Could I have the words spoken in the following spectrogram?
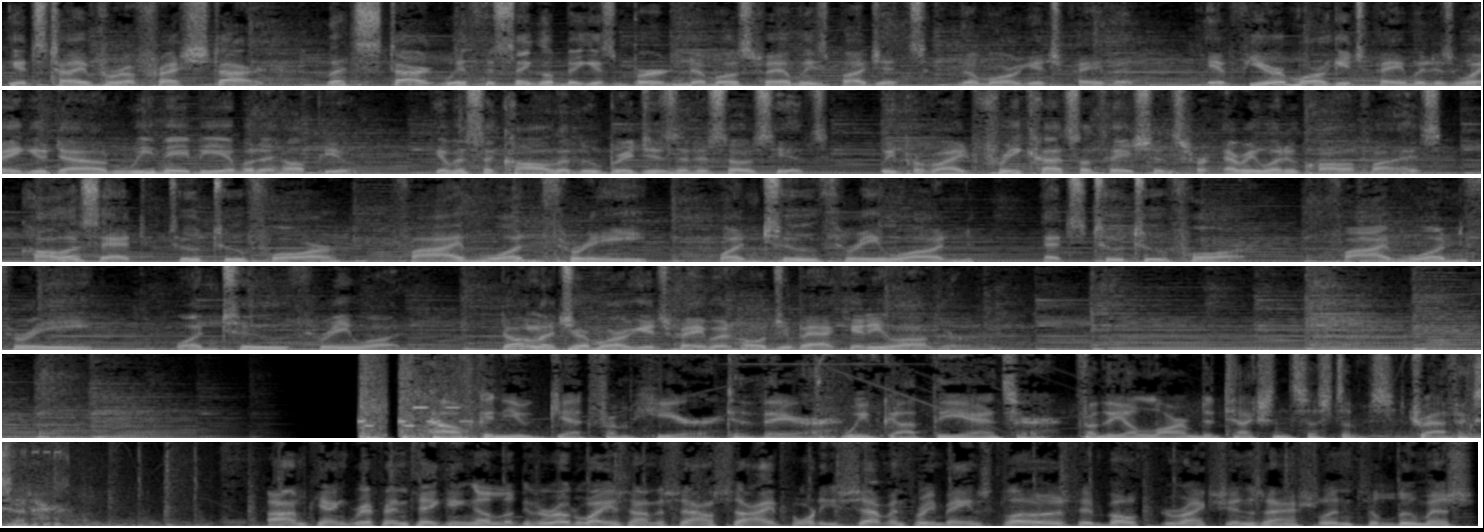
It's time for a fresh start. Let's start with the single biggest burden of most families' budgets the mortgage payment. If your mortgage payment is weighing you down, we may be able to help you. Give us a call at Lou Bridges and Associates. We provide free consultations for everyone who qualifies. Call us at 224 513 1231. That's 224 513 1231. Don't let your mortgage payment hold you back any longer. How can you get from here to there? We've got the answer from the Alarm Detection Systems Traffic Center. I'm Ken Griffin taking a look at the roadways on the south side. 47th remains closed in both directions, Ashland to Loomis,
